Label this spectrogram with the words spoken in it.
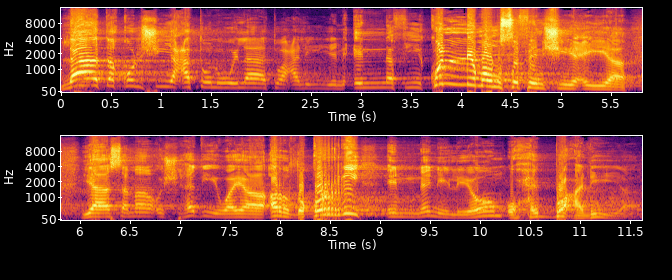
لا تقل شيعة ولاة علي إن في كل منصف شيعية. يا سماء اشهدي ويا أرض قري إنني اليوم أحب عليا.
